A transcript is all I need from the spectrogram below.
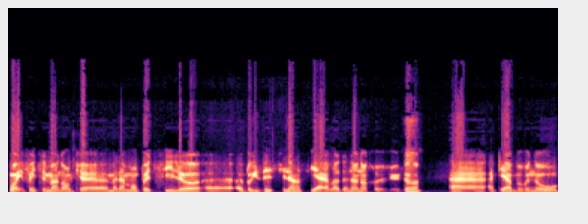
Oui, effectivement. Donc, Madame Montpetit là, a brisé le silence hier, a donné une entrevue là, mm. à, Pierre Bruno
